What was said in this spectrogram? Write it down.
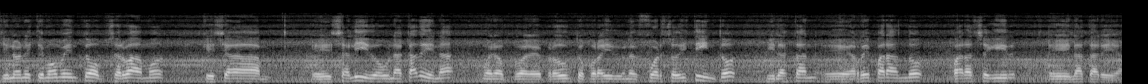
sino en este momento observamos que se ha eh, salido una cadena, bueno, producto por ahí de un esfuerzo distinto y la están reparando para seguir eh, la tarea.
